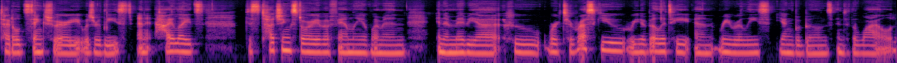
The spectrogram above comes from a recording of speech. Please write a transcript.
titled Sanctuary was released, and it highlights this touching story of a family of women in Namibia who work to rescue, rehabilitate, and re release young baboons into the wild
